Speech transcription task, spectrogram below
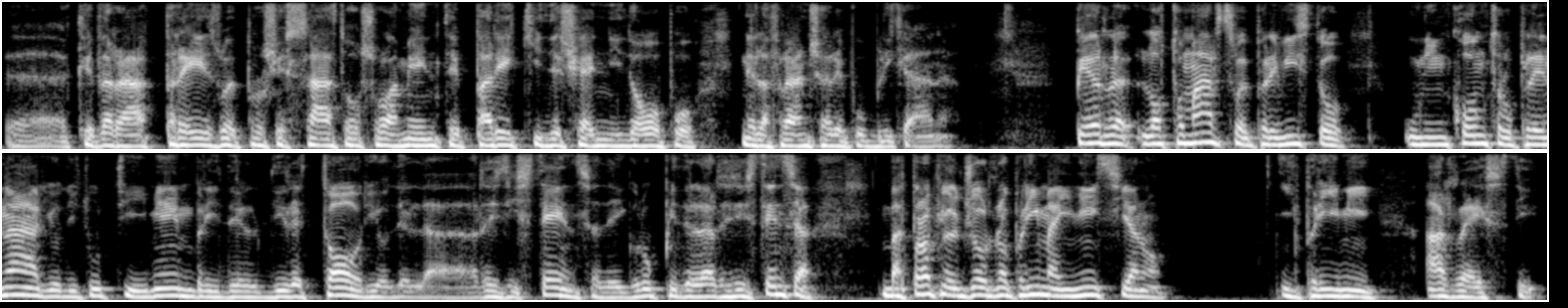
eh, che verrà preso e processato solamente parecchi decenni dopo nella Francia repubblicana. Per l'8 marzo è previsto un incontro plenario di tutti i membri del direttorio della Resistenza, dei gruppi della Resistenza, ma proprio il giorno prima iniziano i primi arresti.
